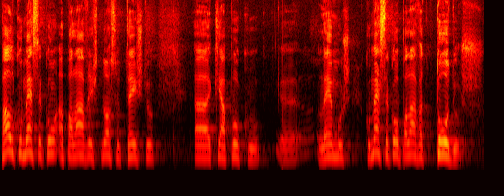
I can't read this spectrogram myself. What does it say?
Paulo começa com a palavra, este nosso texto uh, que há pouco uh, lemos, começa com a palavra todos.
